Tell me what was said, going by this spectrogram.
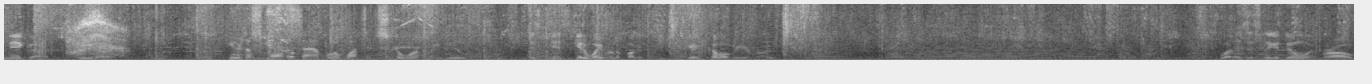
Nigga, Peter. Here's a small sample of what's in store for you. Just just get away from the fucking come over here, bro. What is this nigga doing, bro?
